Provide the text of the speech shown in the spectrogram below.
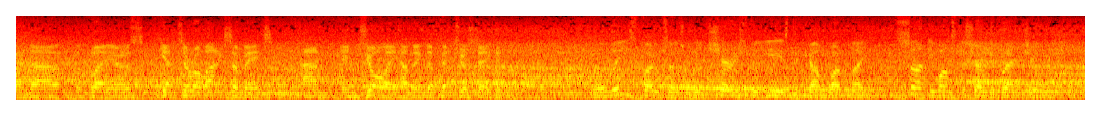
And now the players get to relax a bit and enjoy having the pictures taken. Well, these photos will be cherished for years to come, won't they? Certainly ones to show the grandchildren.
